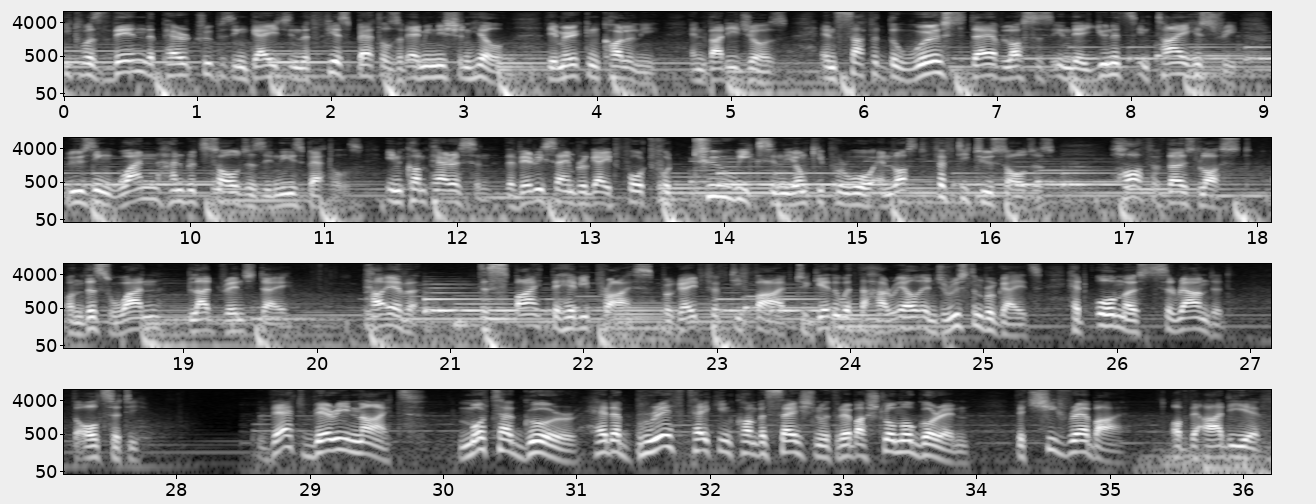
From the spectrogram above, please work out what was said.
It was then the paratroopers engaged in the fierce battles of Ammunition Hill, the American colony, and Wadi Joz, and suffered the worst day of losses in their unit's entire history, losing 100 soldiers in these battles. In comparison, the very same brigade fought for two weeks in the Yom Kippur War and lost 52 soldiers, half of those lost on this one blood-drenched day. However, despite the heavy price, Brigade 55, together with the Harel and Jerusalem brigades, had almost surrounded the old city. That very night, Motta Gur had a breathtaking conversation with Rabbi Shlomo Goren, the chief rabbi of the IDF.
